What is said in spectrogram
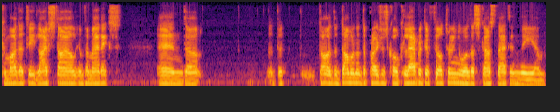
commodity lifestyle informatics, and uh, the, the, the dominant approach is called collaborative filtering. We'll discuss that in the um,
